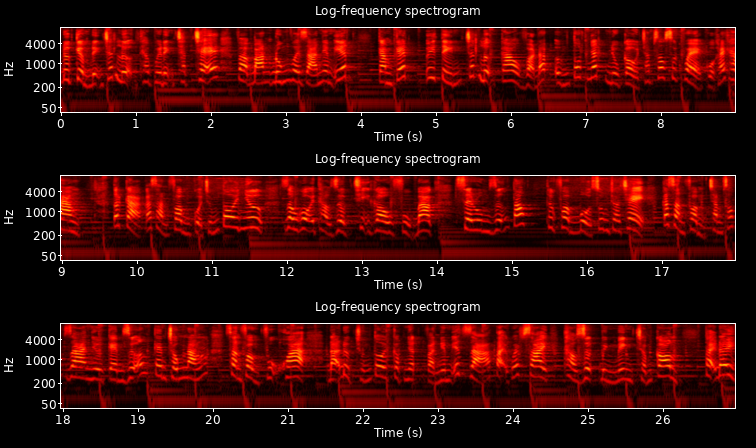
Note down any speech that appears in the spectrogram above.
được kiểm định chất lượng theo quy định chặt chẽ và bán đúng với giá niêm yết cam kết uy tín, chất lượng cao và đáp ứng tốt nhất nhu cầu chăm sóc sức khỏe của khách hàng. Tất cả các sản phẩm của chúng tôi như dầu gội thảo dược trị gầu phủ bạc, serum dưỡng tóc, thực phẩm bổ sung cho trẻ, các sản phẩm chăm sóc da như kem dưỡng, kem chống nắng, sản phẩm phụ khoa đã được chúng tôi cập nhật và niêm yết giá tại website thảo dược bình minh.com. Tại đây,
